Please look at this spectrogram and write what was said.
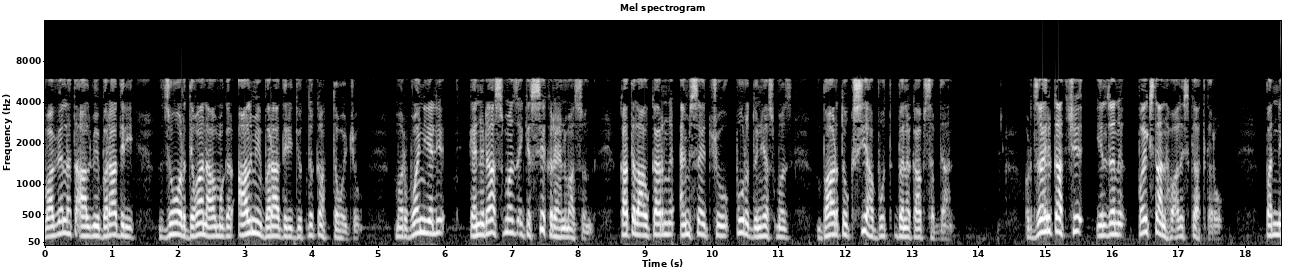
واویلا تو عالمی برادری زور دان آو، مگر عالمی برادری دت نہ توجہ۔ مگر ون یل کینیڈاس مز اکس سکھ رہنما سند قتل آو کر ام ست پور دنیا مز بھارتک سیاہ بت بے نقاب سپدان۔ اور ظاہر کت یل زن پاکستان حوالہ کت کرو پنہ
